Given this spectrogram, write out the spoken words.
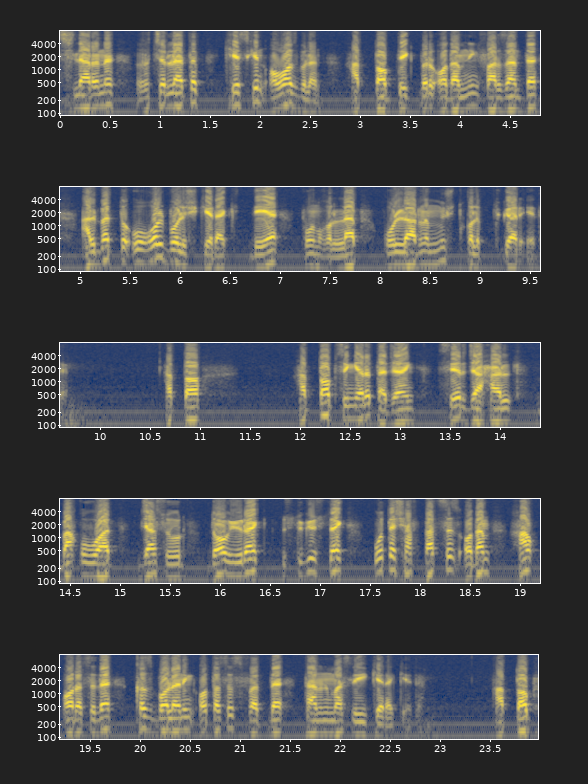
tishlarini g'ichirlatib keskin ovoz bilan hattobdek bir odamning farzandi albatta o'g'il bo'lishi kerak deya po'ng'illab qo'llarini musht qilib tugar edi. Hatto hattob singari tajang serjahl baquvvat jasur dovyurak ustiga ustak o'ta shafqatsiz odam xalq orasida qiz bolaning otasi sifatida tanilmasligi kerak edi. Hattob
